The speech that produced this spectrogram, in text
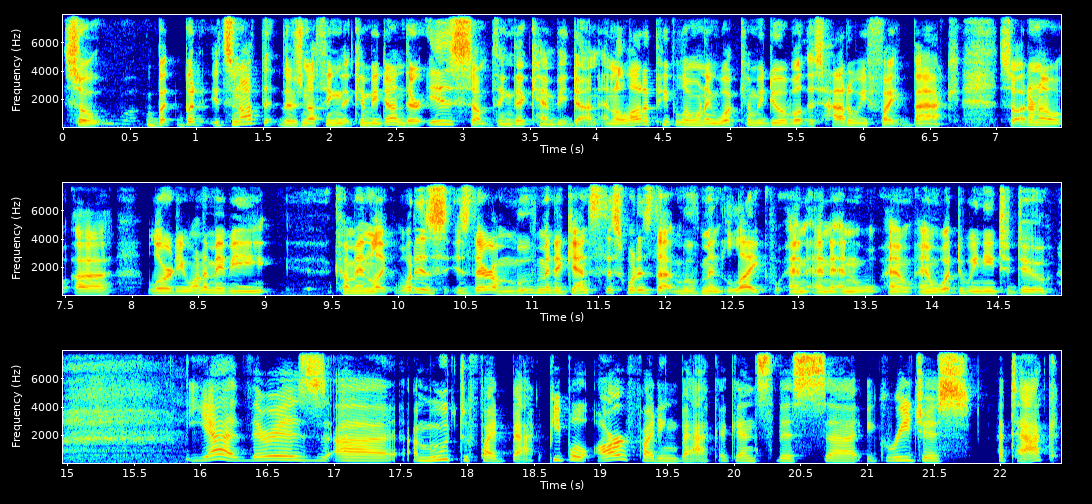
so, but but it's not that there's nothing that can be done. There is something that can be done, and a lot of people are wondering what can we do about this? How do we fight back? So I don't know, uh, Laura, do you want to maybe come in like what is is there a movement against this what is that movement like and and and, and, and what do we need to do yeah, there is uh, a mood to fight back. People are fighting back against this uh, egregious attack.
